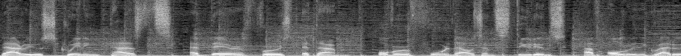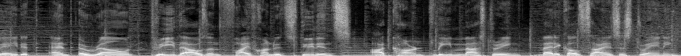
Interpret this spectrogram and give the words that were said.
various screening tests at their first attempt. Over 4,000 students have already graduated and around 3,500 students are currently mastering medical sciences training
